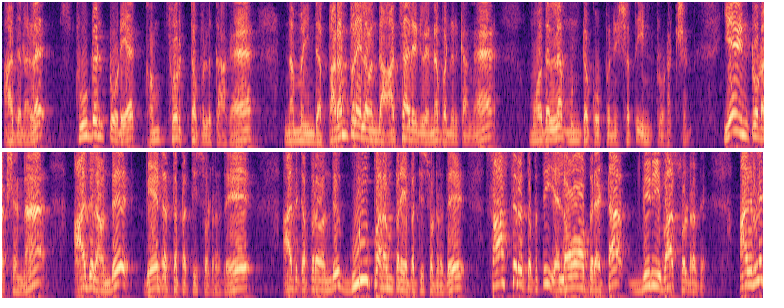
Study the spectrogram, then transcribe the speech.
அதனால ஸ்டூடெண்டோடைய கம்ஃபர்டபுளுக்காக நம்ம இந்த பரம்பரையில வந்த ஆச்சாரியர்கள் என்ன பண்ணிருக்காங்க? முதல்ல முண்டகோபனிஷத்து இன்ட்ரோடக்ஷன் ஏன் இன்ட்ரோடக்ஷன்னா அதுல வந்து வேதத்தை பத்தி சொல்றது அதுக்கப்புறம் வந்து குரு பரம்பரையை பத்தி சொல்றது சாஸ்திரத்தை பத்தி எலாபரேட்டா விரிவா சொல்றது. அதனால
